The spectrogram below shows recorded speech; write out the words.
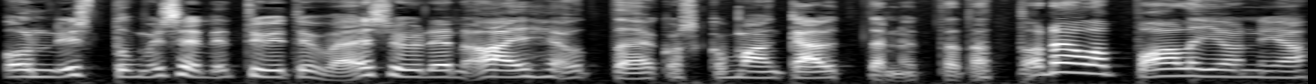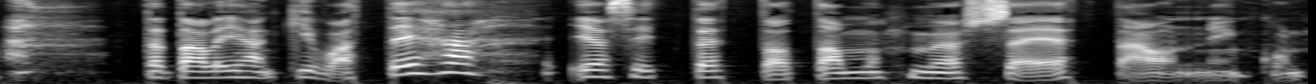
onnistumisen ja tyytyväisyyden aiheuttaja, koska mä oon käyttänyt tätä todella paljon ja tätä oli ihan kiva tehdä. Ja sitten tota, mutta myös se, että on niin kuin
